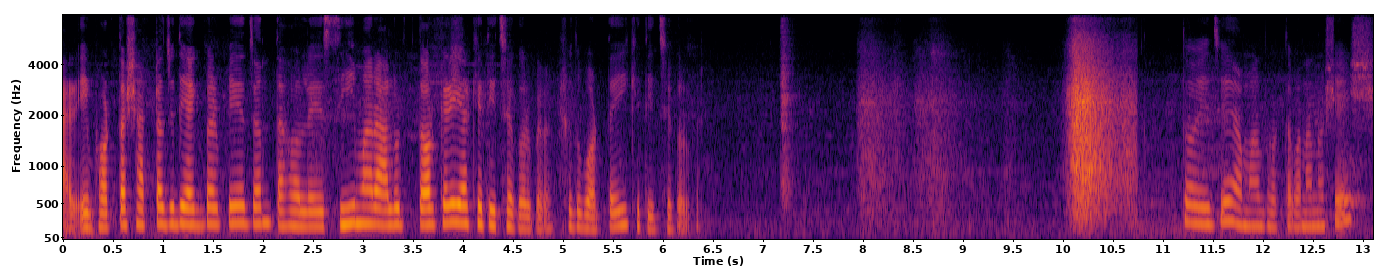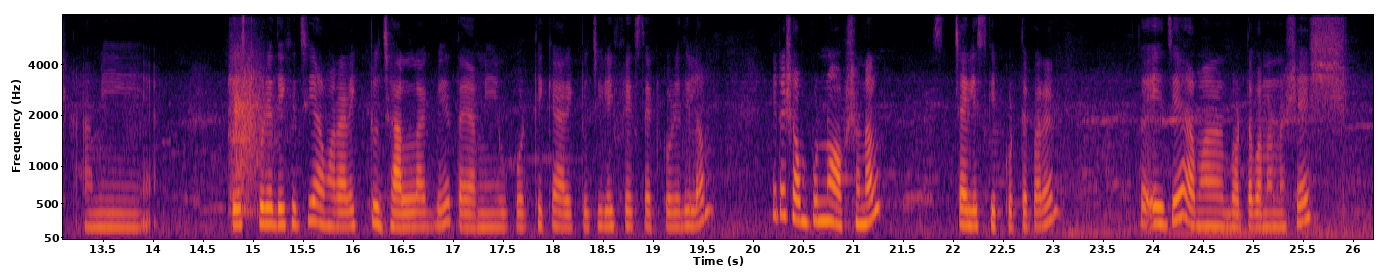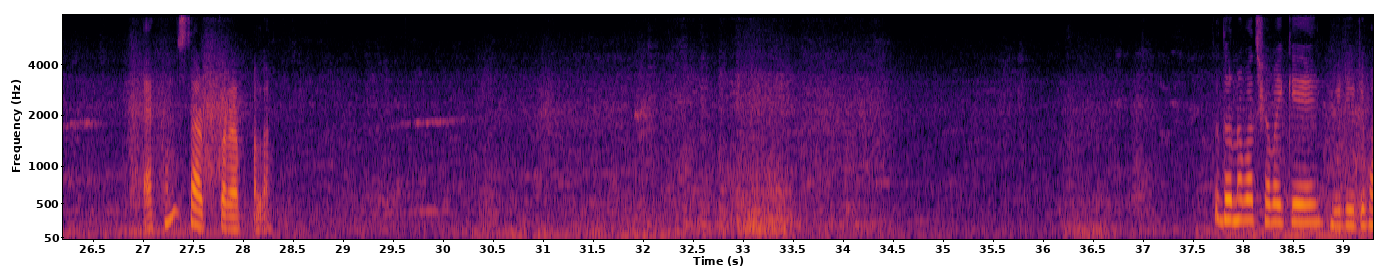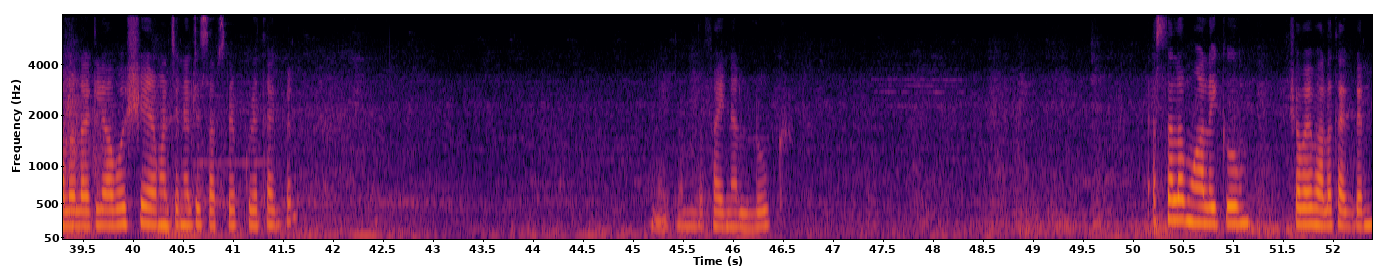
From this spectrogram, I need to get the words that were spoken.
আর এই ভর্তার স্বাদটা যদি একবার পেয়ে যান তাহলে সিম আর আলুর তরকারি আর খেতে ইচ্ছে করবে না, শুধু ভর্তাই খেতে ইচ্ছে করবে। তো এই যে আমার ভর্তা বানানো শেষ, আমি টেস্ট করে দেখেছি, আমার আরেকটু ঝাল লাগবে, তাই আমি উপর থেকে আরেকটু চিলি ফ্লেক্স অ্যাড করে দিলাম। এটা সম্পূর্ণ অপশনাল চাইলে স্কিপ করতে পারেন। তো এই যে আমার ভর্তা বানানো শেষ, এখন সার্ভ করার পালা। তো ধন্যবাদ সবাইকে, ভিডিওটি ভালো লাগলে অবশ্যই আমার চ্যানেলটি সাবস্ক্রাইব করে থাকবেন। ফাইনাল লুক আসসালামু আলাইকুম। সবাই ভালো থাকবেন।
